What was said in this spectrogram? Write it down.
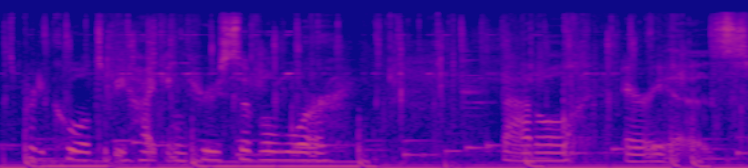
It's pretty cool to be hiking through Civil War battle areas.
